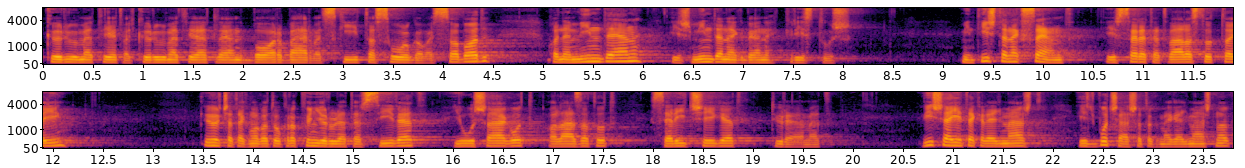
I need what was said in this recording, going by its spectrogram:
körülmetélt vagy körülmetéletlen, barbár vagy szkíta, szolga vagy szabad, hanem minden és mindenekben Krisztus. Mint Istenek szent és szeretett választottai, öltsetek magatokra könyörületes szívet, jóságot, alázatot, szelítséget, türelmet. Viseljétek el egymást, és bocsássatok meg egymásnak,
